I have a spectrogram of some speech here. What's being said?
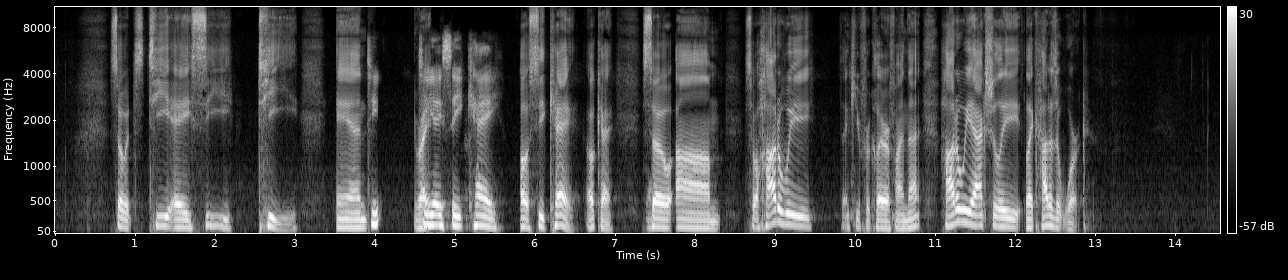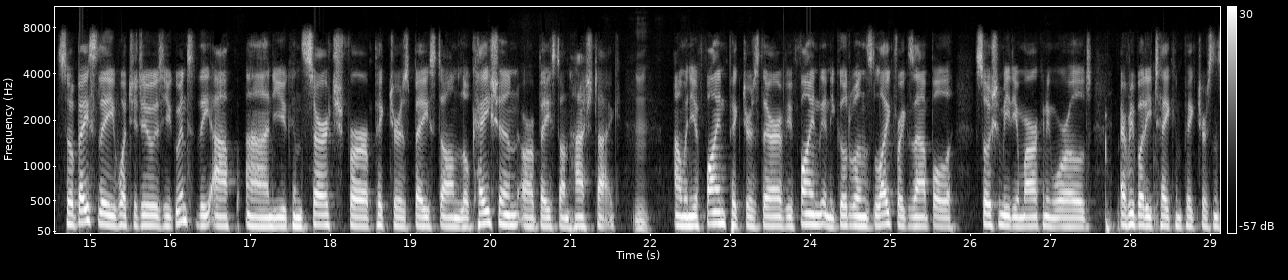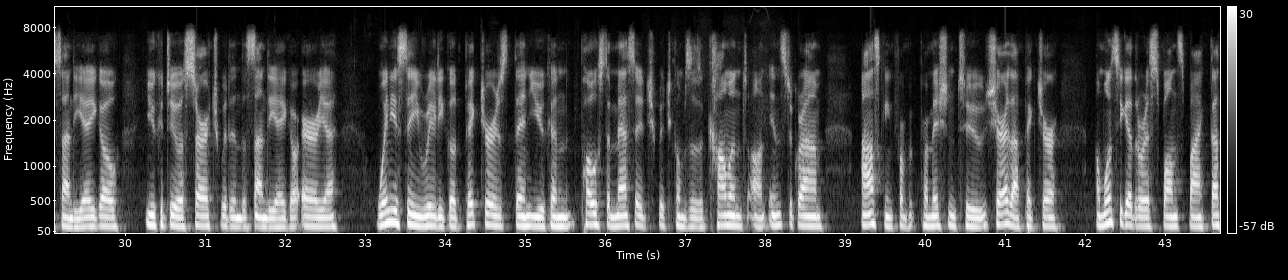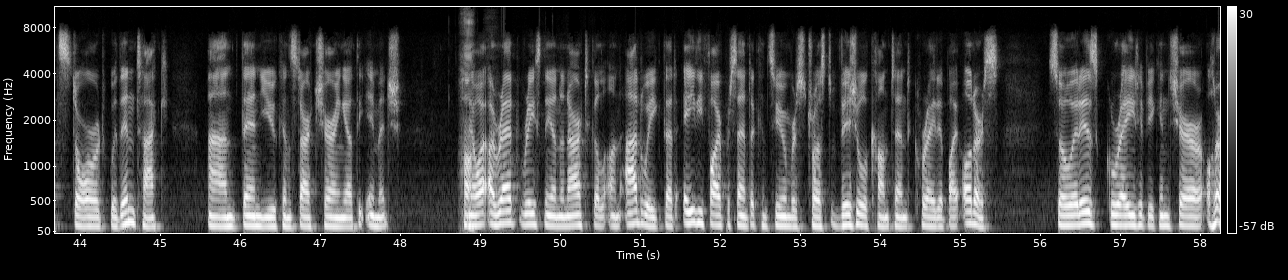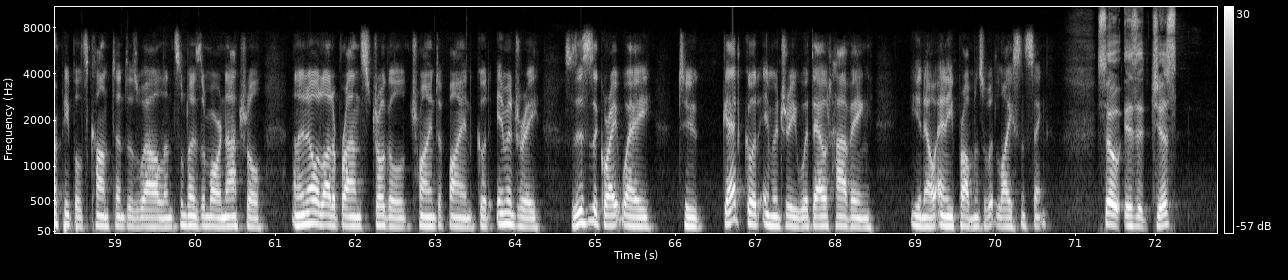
So it's T A C T and T? A C K. Oh, C K. Okay. So um so how do we thank you for clarifying that. How do we actually like how does it work? So basically, what you do is you go into the app and you can search for pictures based on location or based on hashtag. Hmm. And when you find pictures there, if you find any good ones, like for example, social media marketing world, everybody taking pictures in San Diego, you could do a search within the San Diego area. When you see really good pictures, then you can post a message which comes as a comment on Instagram asking for permission to share that picture. And once you get the response back, that's stored within TACK, and then you can start sharing out the image. Now, I I read recently on an article on Adweek that 85% of consumers trust visual content created by others. So it is great if you can share other people's content as well, and sometimes they're more natural. And I know a lot of brands struggle trying to find good imagery. So this is a great way to get good imagery without having, you know, any problems with licensing. So is it just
